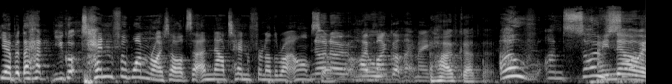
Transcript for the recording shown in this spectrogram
Yeah, but they had you got 10 for one right answer and now 10 for another right answer. No, no, Hive Mind got that, mate. I've got that. Oh, I'm so sorry. I know, sorry.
